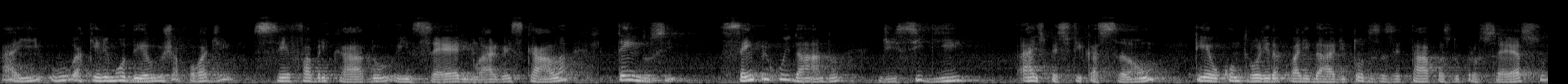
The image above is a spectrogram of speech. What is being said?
aí o, aquele modelo já pode ser fabricado em série, em larga escala, tendo-se sempre o cuidado de seguir a especificação, ter o controle da qualidade de todas as etapas do processo,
